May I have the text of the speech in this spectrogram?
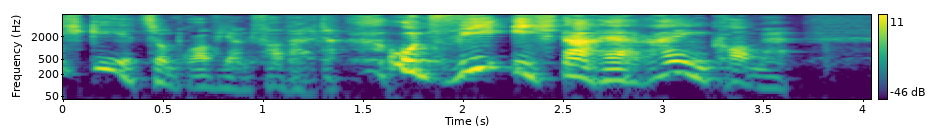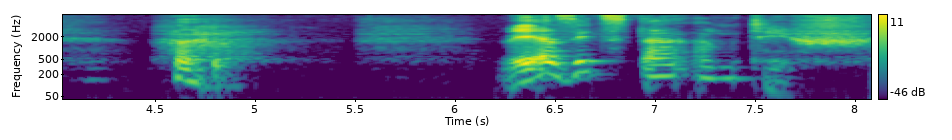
ich gehe zum Proviantverwalter. Und wie ich da hereinkomme. Wer sitzt da am Tisch?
